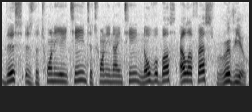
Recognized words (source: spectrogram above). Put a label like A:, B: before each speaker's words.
A: This is the 2018 to 2019 Nova Bus LFS review.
